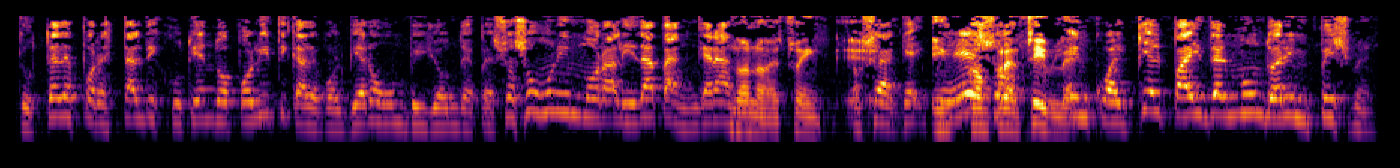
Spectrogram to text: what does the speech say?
Que ustedes por estar discutiendo política devolvieron un billón de pesos. Eso es una inmoralidad tan grande. No, no, eso es o sea, que, incomprensible. en cualquier país del mundo era impeachment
